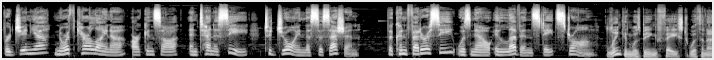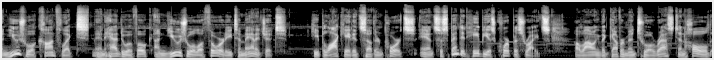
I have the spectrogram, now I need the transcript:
Virginia, North Carolina, Arkansas, and Tennessee to join the secession. The Confederacy was now 11 states strong. Lincoln was being faced with an unusual conflict and had to evoke unusual authority to manage it. He blockaded southern ports and suspended habeas corpus rights, allowing the government to arrest and hold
